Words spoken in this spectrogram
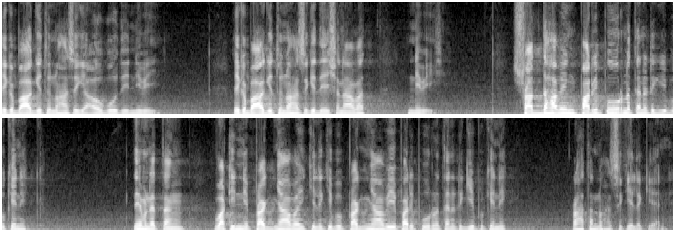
ඒක භාග්‍යතුන් වහසගේ අවබෝධයෙන් නෙවෙයි. ඒක භාග්‍යතුන් වහසගේ දේශනාවත් නෙවෙයි. ශ්‍රද්ධාවෙන් පරිපූර්ණ තැනට කිපු කෙනෙක් එම නැත්තං වටින්නේ ප්‍රඥාවයි කියල කිපු ප්‍රඥාවේ පරිපූර්ණ තැනට ගියපු කෙනෙක් රහතන් වහස කියල කියන්නේ.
